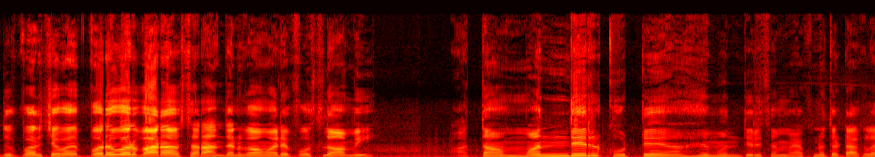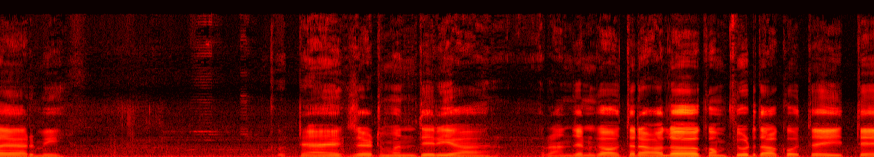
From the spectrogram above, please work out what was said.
दुपारच्या बरोबर बारा वाजता रांजणगावमध्ये पोचलो आम्ही. आता मंदिर कुठे आहे? मंदिरचा मॅप नव्हतं टाकला यार मी. कुठे आहे? एक्झॅक्ट मंदिर यार. रांजणगाव तर आलं कम्प्युटर दाखवते इथे.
